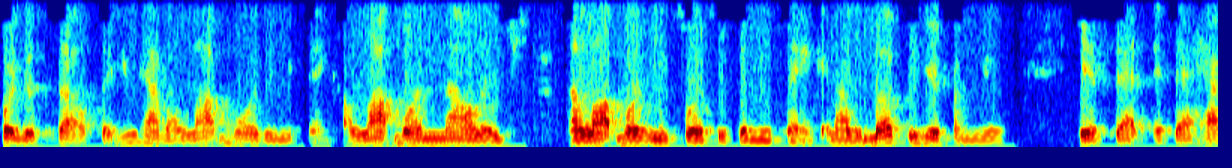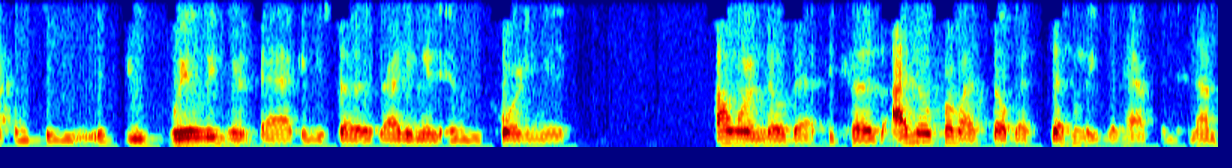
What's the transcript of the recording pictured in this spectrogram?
for yourself that you have a lot more than you think, a lot more knowledge, a lot more resources than you think. And I would love to hear from you if that if that happens to you. If you really went back and you started writing it and recording it I want to know that because I know for myself that's definitely what happened, and I'm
